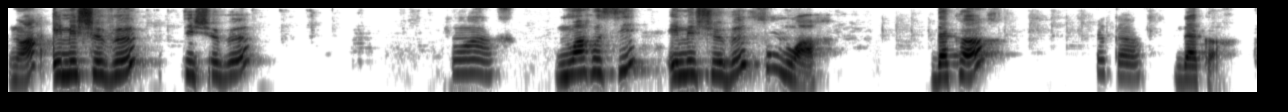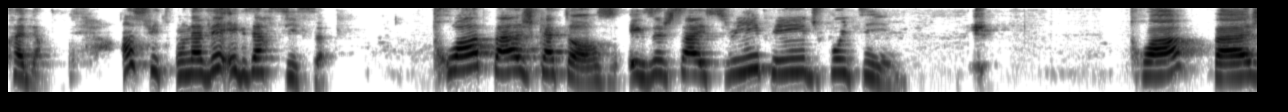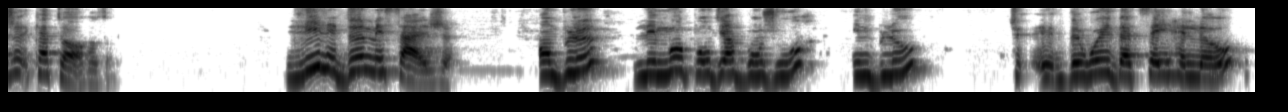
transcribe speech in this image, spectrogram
Noirs. Et mes cheveux Tes cheveux? Noir. Noirs aussi. Et mes cheveux sont noirs. D'accord? D'accord. D'accord. Très bien. Ensuite, on avait exercice 3, page 14. Exercise 3, page 14. 3, page 14. Lis les deux messages. En bleu, les mots pour dire bonjour. In blue, uh, the word that say hello.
